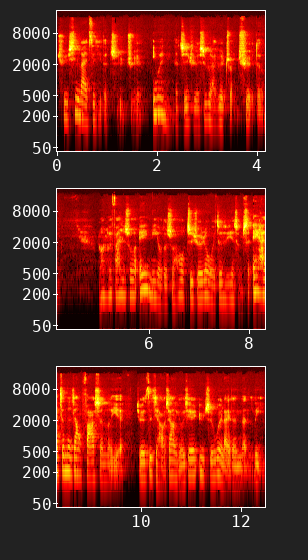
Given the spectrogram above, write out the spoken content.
去信赖自己的直觉，因为你的直觉是越来越准确的。然后你会发现说，哎，你有的时候直觉认为这是一件什么事，哎，还真的这样发生了耶。觉得自己好像有一些预知未来的能力，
